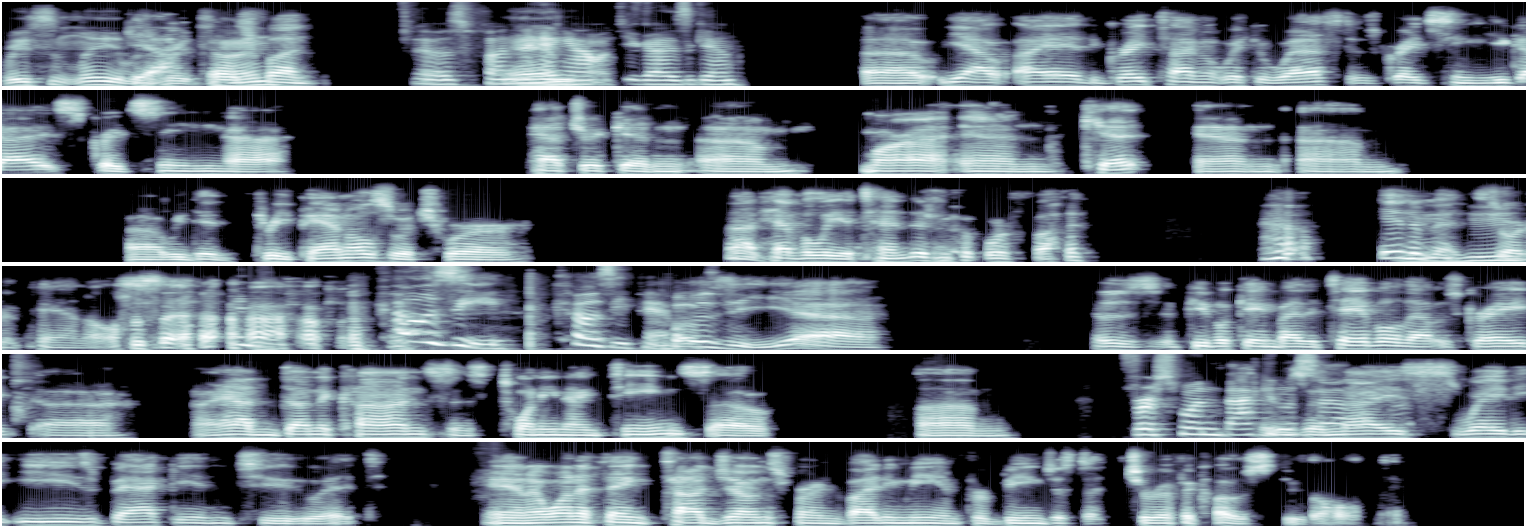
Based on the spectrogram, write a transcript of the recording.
recently. It was yeah, a great time. That was fun. It was fun to hang out with you guys again. Uh, yeah, I had a great time at Wicked West. It was great seeing you guys. Great seeing uh, Patrick and um, Mara and Kit. And um, uh, we did three panels, which were not heavily attended, but were fun. Intimate Mhm. sort of panels. Cozy, cozy panel. Cozy, yeah. It was people came by the table. That was great. Uh, I hadn't done a con since 2019, so um, First one back it in the was a saddle. nice way to ease back into it. And I want to thank Todd Jones for inviting me and for being just a terrific host through the whole thing.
